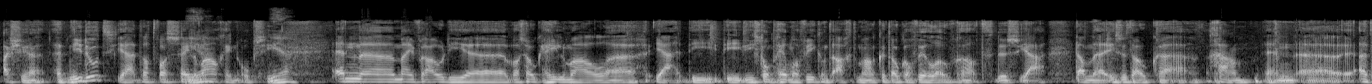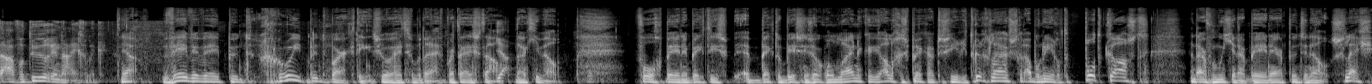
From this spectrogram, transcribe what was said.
als je het niet doet? Ja, dat was helemaal geen optie. Ja. En uh, mijn vrouw die uh, was ook helemaal, uh, ja, die, die, die stond helemaal vierkant achter me. Had ik het ook al veel over gehad. Dus ja, dan is het ook gaan. En het avontuur in eigenlijk. Ja, www.groei.marketing, zo heet zijn bedrijf. Martijn Staal, ja. dankjewel. Volg BNR Back to Business ook online. Dan kun je alle gesprekken uit de serie terugluisteren. Abonneer op de podcast. En daarvoor moet je naar bnr.nl slash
